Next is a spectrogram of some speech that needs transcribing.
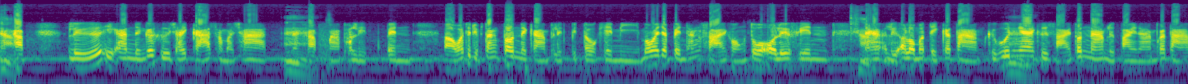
นะครับหรืออีกอันหนึ่งก็คือใช้ก๊าซธรรมชาติอ่านนะครับมาผลิตเป็นเอ่อวัตถุดิบตั้งต้นในการผลิตปิโตรเคมี ไม่ว่าจะเป็นทั้งสายของตัวโอเลฟินครับนะฮะหรืออะโรมาติกก็ตาม คือพูดง่ายๆคือสายต้นน้ำหรือปลายน้ำก็ตาม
